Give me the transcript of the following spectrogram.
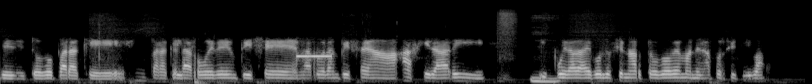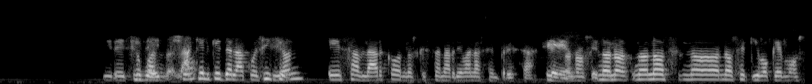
de, todo para que para que la rueda empiece la rueda empiece a, a girar y, y pueda evolucionar todo de manera positiva. Y de hecho, cuando, hecho aquel que de la cuestión sí, sí. es hablar con los que están arriba en las empresas. Sí, no, nos, no, no, no, nos, no nos equivoquemos.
